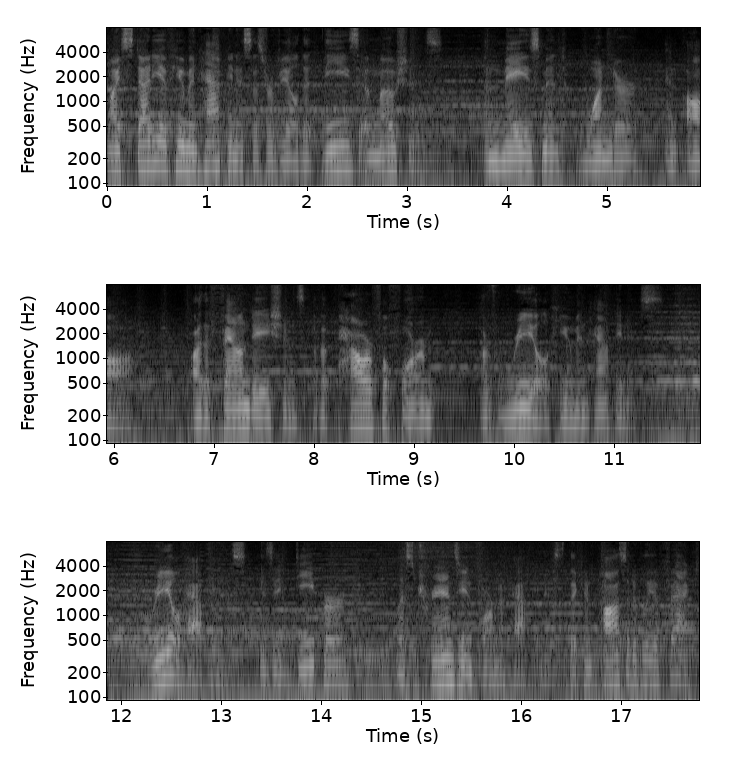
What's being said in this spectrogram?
My study of human happiness has revealed that these emotions, amazement, wonder, and awe, are the foundations of a powerful form of real human happiness. Real happiness is a deeper, less transient form of happiness that can positively affect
